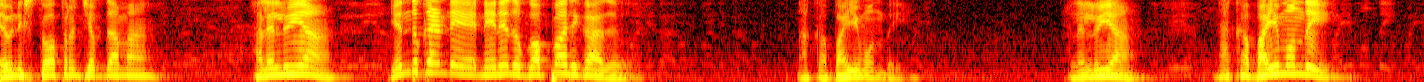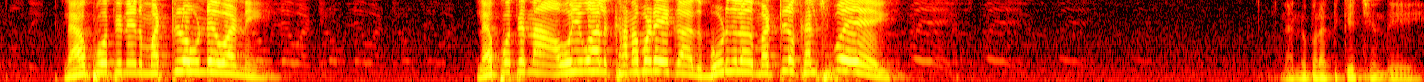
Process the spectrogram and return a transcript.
దేవునికి స్తోత్రం చెప్దామా? హలెలుయా ఎందుకంటే నేనేదో గొప్ప కాదు. నాకు ఆ భయం ఉంది. హలెలుయా నాకు ఆ భయం ఉంది. లేకపోతే నేను మట్టిలో ఉండేవాడిని. లేకపోతే నా అవయవాలు కనబడే కాదు. బూడిదలో మట్టిలో కలిసిపోయాయి. నన్ను బ్రతికించింది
